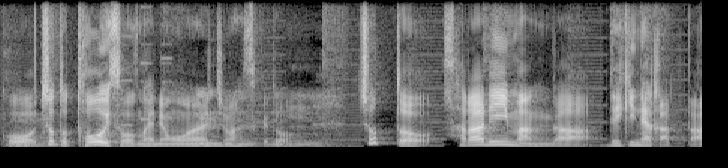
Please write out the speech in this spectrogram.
こうちょっと遠い存在に思われてますけど、ちょっとサラリーマンができなかった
